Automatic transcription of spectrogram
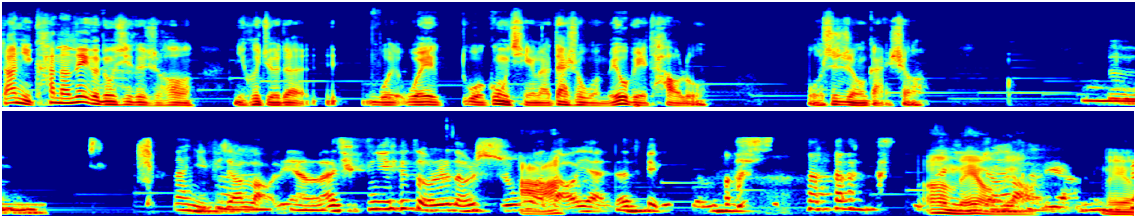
当你看到那个东西的时候，你会觉得我我也我共情了，但是我没有被套路，我是这种感受。嗯，那你比较老练了，你总是能识破导演的那个什么？啊，没有没有没有。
